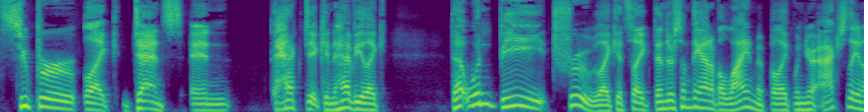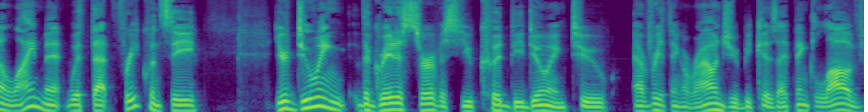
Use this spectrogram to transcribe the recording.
super like dense and hectic and heavy, like that wouldn't be true. Like, it's like, then there's something out of alignment. But like when you're actually in alignment with that frequency, you're doing the greatest service you could be doing to everything around you because I think love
